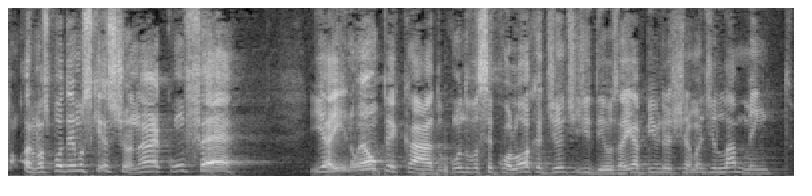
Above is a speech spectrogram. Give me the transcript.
Agora, nós podemos questionar com fé. E aí não é um pecado quando você coloca diante de Deus, aí a Bíblia chama de lamento.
